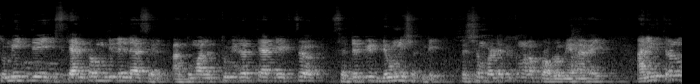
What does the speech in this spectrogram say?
तुम्ही ते स्कॅन करून दिलेले असेल आणि तुम्हाला तुम्ही जर त्या डेटचं सर्टिफिकेट देऊ नाही शकले तर शंभर टक्के तुम्हाला प्रॉब्लेम येणार आहे. आणि मित्रांनो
